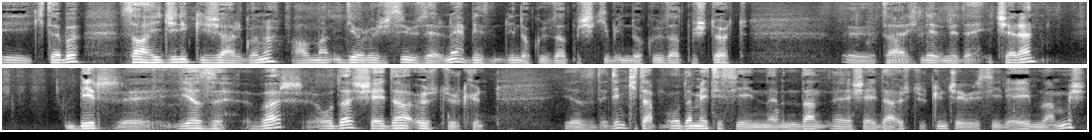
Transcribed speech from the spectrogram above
e, kitabı Sahicilik Jargonu Alman ideolojisi üzerine 1962-1964 e, tarihlerini de içeren bir e, yazı var. O da Şeyda Öztürk'ün yazı dedim kitap. O da Metis yayınlarından e, Şeyda Öztürk'ün çevirisiyle yayımlanmış.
